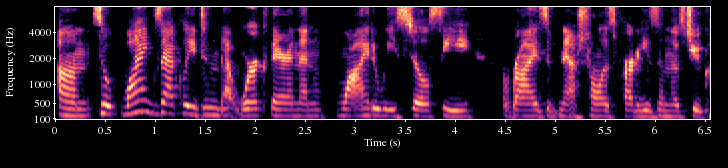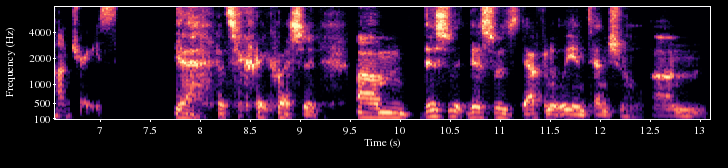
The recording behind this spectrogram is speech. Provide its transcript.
Um, so, why exactly didn't that work there? And then, why do we still see a rise of nationalist parties in those two countries? Yeah, that's a great question. Um, this this was definitely intentional, um,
